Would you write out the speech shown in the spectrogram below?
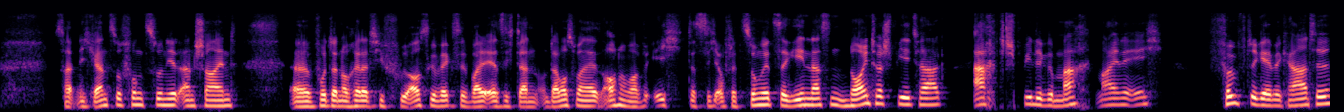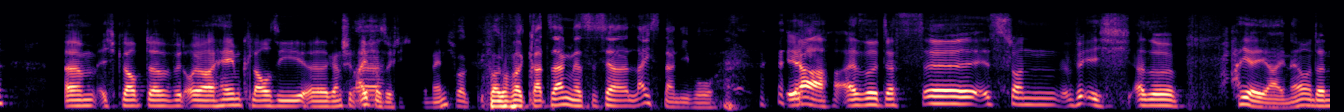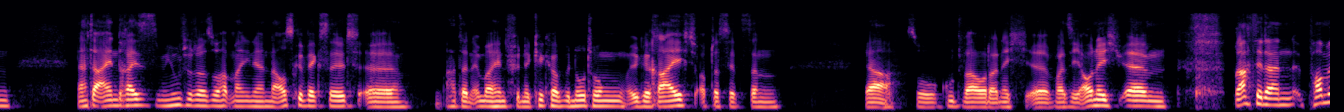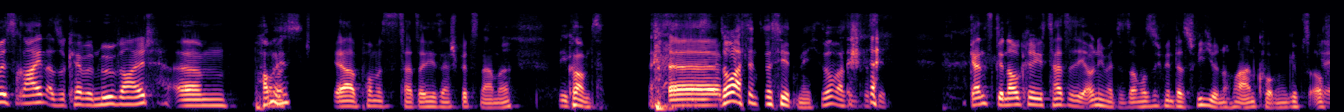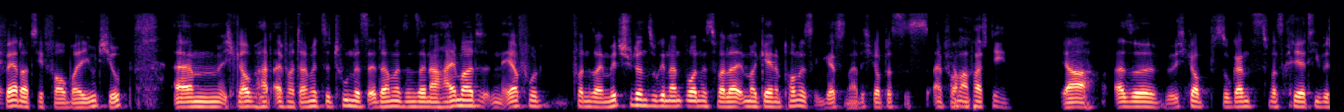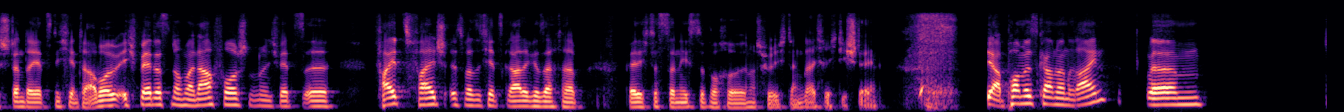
Das hat nicht ganz so funktioniert anscheinend. Äh, wurde dann auch relativ früh ausgewechselt, weil er sich dann, und da muss man jetzt auch nochmal ich, das sich auf der Zunge zergehen lassen. Neunter Spieltag, acht Spiele gemacht, meine ich. Fünfte gelbe Karte. Ähm, ich glaube, da wird euer Helm Klausi äh, ganz schön Äh, eifersüchtig im Moment. Ich wollte wollt, gerade sagen, das ist ja Leistner-Niveau. ja, also das äh, ist schon wirklich, also, pff, heieiei, ne? Und dann nach der 31. Minute oder so hat man ihn dann ausgewechselt, äh, hat dann immerhin für eine Kickerbenotung äh, gereicht. Ob das jetzt dann ja so gut war oder nicht, äh, weiß ich auch nicht. Ähm, brachte dann Pommes rein, also Kevin Möwald. Ähm, Pommes? Ja, Pommes ist tatsächlich sein Spitzname. Wie kommt's? Äh, Sowas interessiert mich. Sowas interessiert mich. Ganz genau kriege ich es tatsächlich auch nicht mehr zusammen. Muss ich mir das Video nochmal angucken. Gibt es auf Okay. Werder TV bei YouTube. Ähm, ich glaube, hat einfach damit zu tun, dass er damals in seiner Heimat in Erfurt von seinen Mitschülern so genannt worden ist, weil er immer gerne Pommes gegessen hat. Ich glaube, das ist Kann man einfach. verstehen. Ja, also ich glaube, so ganz was Kreatives stand da jetzt nicht hinter. Aber ich werde das nochmal nachforschen und ich werde es, äh, falls falsch ist, was ich jetzt gerade gesagt habe, werde ich das dann nächste Woche natürlich dann gleich richtig stellen. Ja, Pommes kam dann rein. Ähm,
